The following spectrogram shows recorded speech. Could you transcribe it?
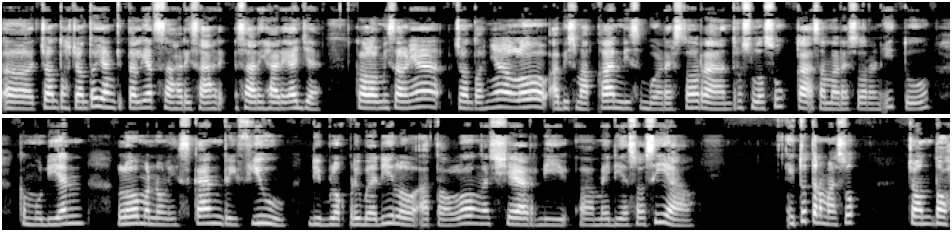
eh, contoh-contoh uh, yang kita lihat sehari-hari aja. Kalau misalnya contohnya lo abis makan di sebuah restoran, terus lo suka sama restoran itu, kemudian lo menuliskan review di blog pribadi lo atau lo nge-share di uh, media sosial itu termasuk contoh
